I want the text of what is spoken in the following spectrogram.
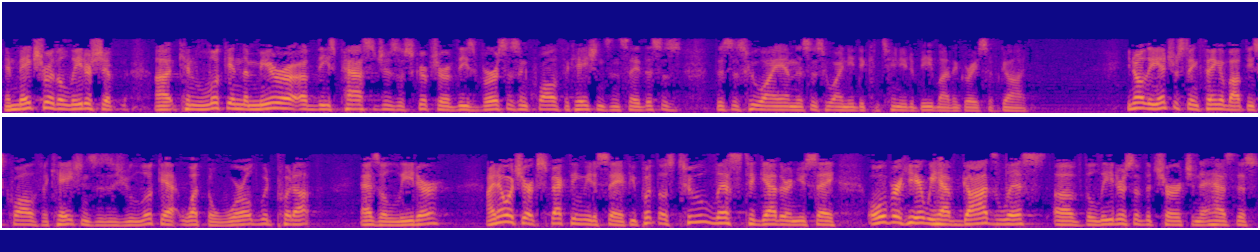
And make sure the leadership uh, can look in the mirror of these passages of Scripture, of these verses and qualifications, and say, this is, this is who I am, this is who I need to continue to be by the grace of God. You know, the interesting thing about these qualifications is as you look at what the world would put up as a leader, I know what you're expecting me to say. If you put those two lists together and you say, over here we have God's list of the leaders of the church, and it has this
